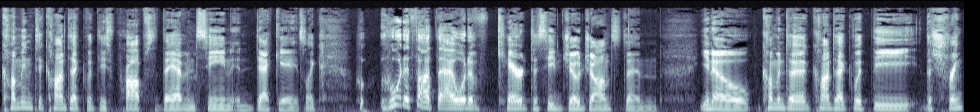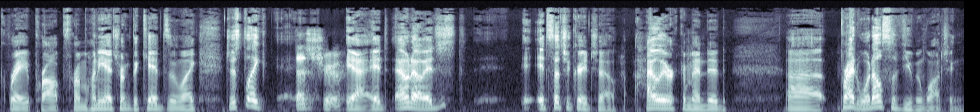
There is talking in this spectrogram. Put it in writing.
come into contact with these props that they haven't seen in decades. Like who, who would have thought that I would have cared to see Joe Johnston, you know, come into contact with the the shrink ray prop from Honey I Shrunk the Kids and like just like That's true. Yeah, it I don't know, it just it's such a great show. Highly recommended. Uh Brad, what else have you been watching?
